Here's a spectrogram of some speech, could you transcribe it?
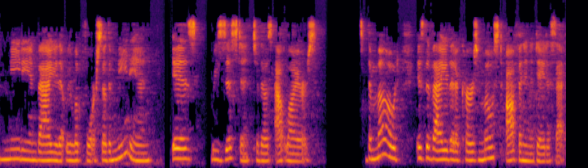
median value that we look for. So the median is resistant to those outliers. The mode is the value that occurs most often in a data set.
